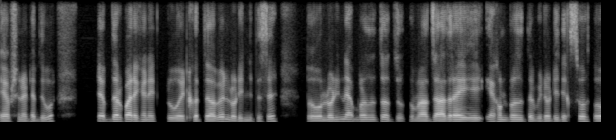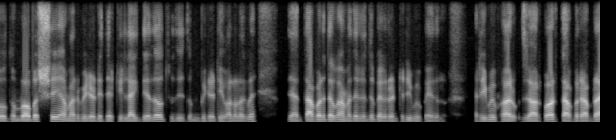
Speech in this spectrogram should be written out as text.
এই অপশনে ট্যাপ দিব। ট্যাপ দেওয়ার পর এখানে একটু ওয়েট করতে হবে। লোডিং নিতেছে। তো নেওয়া পর্যন্ত তোমরা যারা, যারা এই এখন পর্যন্ত ভিডিওটি দেখছ তো তোমরা অবশ্যই আমার ভিডিওটিতে একটি লাইক দিয়ে দাও যদি তোমার ভিডিওটি ভালো লাগবে। তারপরে দেখো আমাদের কিন্তু ব্যাকগ্রাউন্ডটি রিমুভ হয়ে গেল। রিমুভ যাওয়ার পর তারপরে আমরা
